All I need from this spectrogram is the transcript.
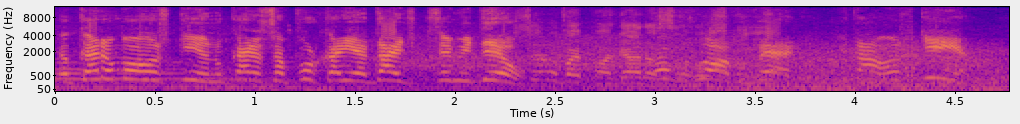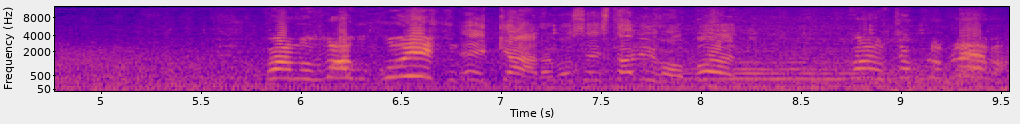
Eu quero uma rosquinha, não quero essa porcariedade que você me deu. Você não vai pagar essa Vamos logo, rosquinha. velho. Me dá a rosquinha. Vamos logo com isso. Ei, cara, você está me roubando. Qual é o seu problema?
